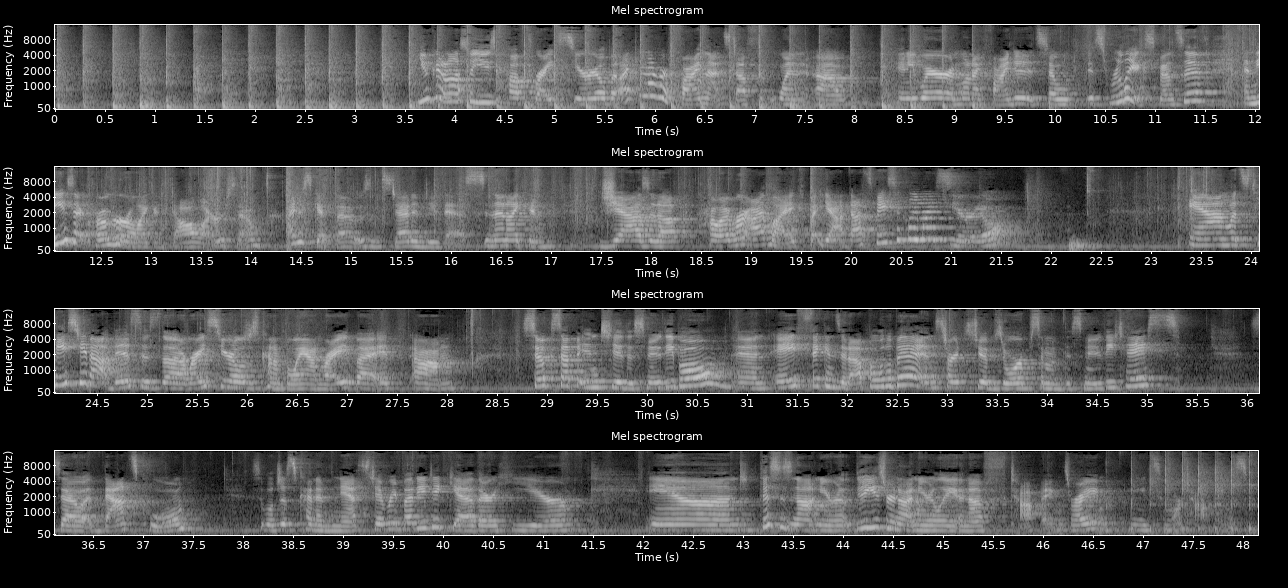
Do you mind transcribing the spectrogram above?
You can also use puffed rice cereal, but I can never find that stuff when uh, anywhere, and when I find it, it's so it's really expensive. And these at Kroger are like a dollar, so I just get those instead and do this, and then I can jazz it up however I like. But yeah, that's basically my cereal. And what's tasty about this is the rice cereal is just kind of bland, right? But it um, soaks up into the smoothie bowl and A, thickens it up a little bit and starts to absorb some of the smoothie tastes. So that's cool. So we'll just kind of nest everybody together here. And this is not near, these are not nearly enough toppings, right? We need some more toppings.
